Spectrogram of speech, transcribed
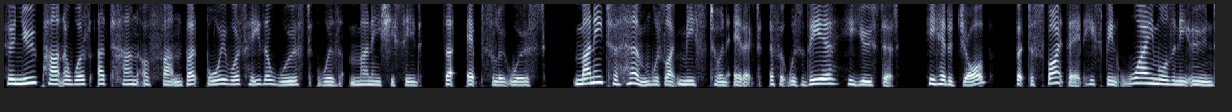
Her new partner was a ton of fun, but boy, was he the worst with money, she said. The absolute worst. Money to him was like meth to an addict. If it was there, he used it. He had a job, but despite that, he spent way more than he earned,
